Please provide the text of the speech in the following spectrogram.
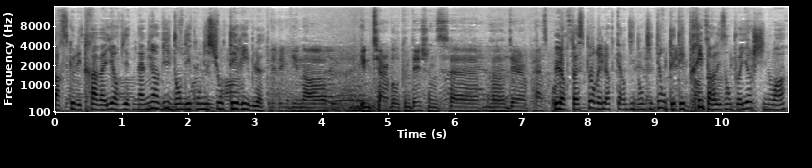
parce que les travailleurs vietnamiens vivent dans des conditions terribles. Leurs passeports et leurs cartes d'identité ont été pris par les employeurs chinois.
